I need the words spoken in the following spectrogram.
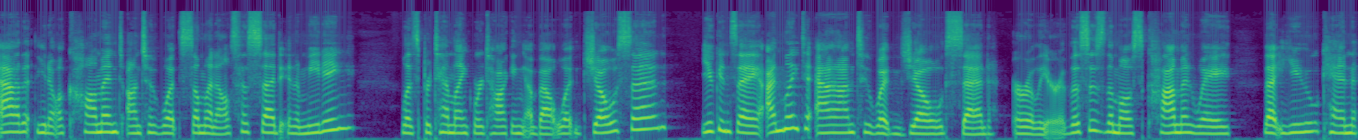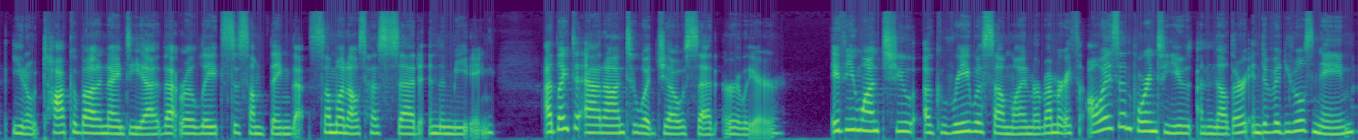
add, you know, a comment onto what someone else has said in a meeting, let's pretend like we're talking about what Joe said. You can say, I'd like to add on to what Joe said earlier. This is the most common way that you can, you know, talk about an idea that relates to something that someone else has said in the meeting. I'd like to add on to what Joe said earlier. If you want to agree with someone, remember it's always important to use another individual's name.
